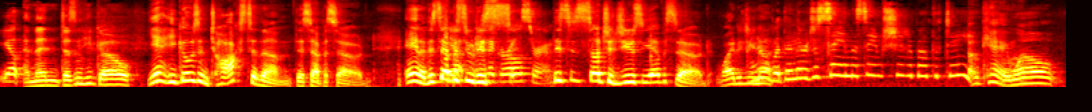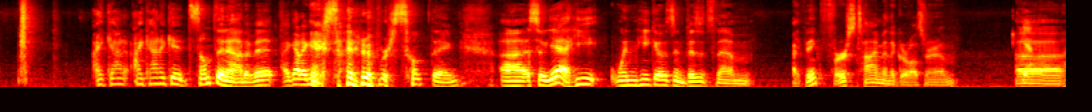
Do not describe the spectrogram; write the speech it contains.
Yep. And then doesn't he go? Yeah, he goes and talks to them this episode. Anna, this episode in is the girls' room. This is such a juicy episode. Why did you I know, not? but then they're just saying the same shit about the date. Okay, well, I got I gotta get something out of it. I gotta get excited over something. Uh, so yeah, he when he goes and visits them, I think first time in the girls' room. Uh,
